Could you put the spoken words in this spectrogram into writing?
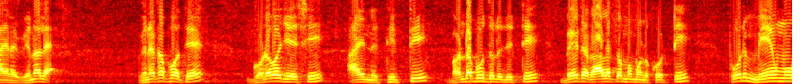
ఆయన వినలే. వినకపోతే గొడవ చేసి ఆయన్ని తిట్టి బండబూతులు తిట్టి బయట రాళ్ళతో మమ్మల్ని కొట్టి పోని మేము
